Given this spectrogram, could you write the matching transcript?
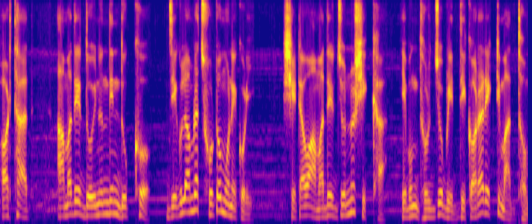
অর্থাৎ আমাদের দৈনন্দিন দুঃখ, যেগুলো আমরা ছোট মনে করি সেটাও আমাদের জন্য শিক্ষা এবং ধৈর্য বৃদ্ধি করার একটি মাধ্যম।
